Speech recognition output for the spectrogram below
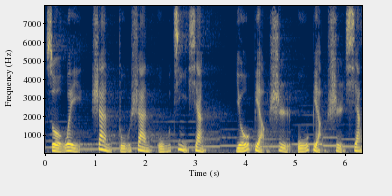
所谓善不善无迹象，有表示无表示相，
